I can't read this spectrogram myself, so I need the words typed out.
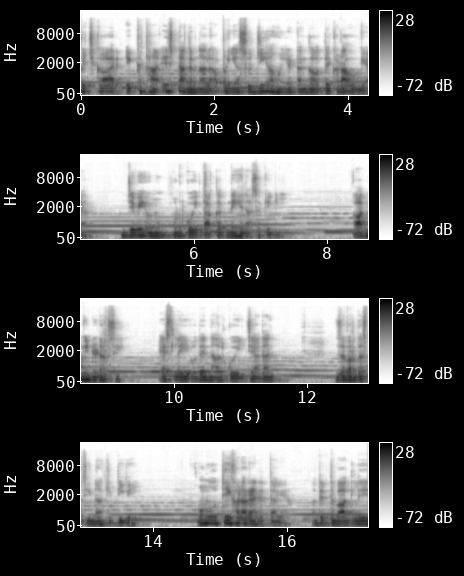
ਵਿਚਕਾਰ ਇੱਕ ਥਾਂ ਇਸ ਢੰਗ ਨਾਲ ਆਪਣੀਆਂ ਸੁੱਜੀਆਂ ਹੋਈਆਂ ਟੰਗਾਂ ਉੱਤੇ ਖੜਾ ਹੋ ਗਿਆ, ਜਿਵੇਂ ਉਹਨੂੰ ਹੁਣ ਕੋਈ ਤਾਕਤ ਨਹੀਂ ਹਿਲਾ ਸਕੇਗੀ। ਆਦਮੀ ਨਿਡਰ ਸੀ। ਇਸ ਲਈ ਉਹਦੇ ਨਾਲ ਕੋਈ ਜ਼ਿਆਦਾ ਜ਼ਬਰਦਸਤੀ ਨਾ ਕੀਤੀ ਗਈ। ਉਹਨੂੰ ਉੱਥੇ ਹੀ ਖੜਾ ਰਹਿਣ ਦਿੱਤਾ ਗਿਆ ਅਤੇ ਤਬਾਦਲੇ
